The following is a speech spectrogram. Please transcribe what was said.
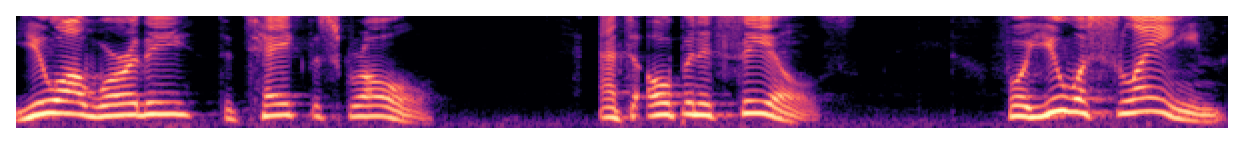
You are worthy to take the scroll and to open its seals. For you were slain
